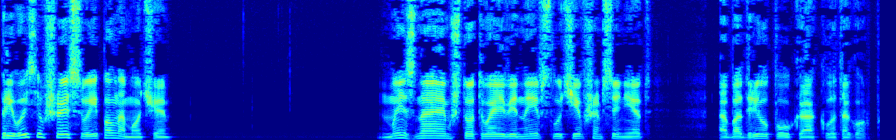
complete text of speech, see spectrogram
превысившая свои полномочия». «Мы знаем, что твоей вины в случившемся нет», — ободрил паука Клотогорб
